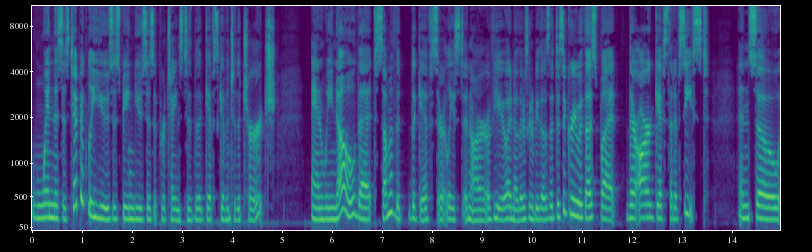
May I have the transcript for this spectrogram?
when this is typically used is being used as it pertains to the gifts given to the church. And we know that some of the, the gifts, or at least in our view, I know there's going to be those that disagree with us, but there are gifts that have ceased. And so,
